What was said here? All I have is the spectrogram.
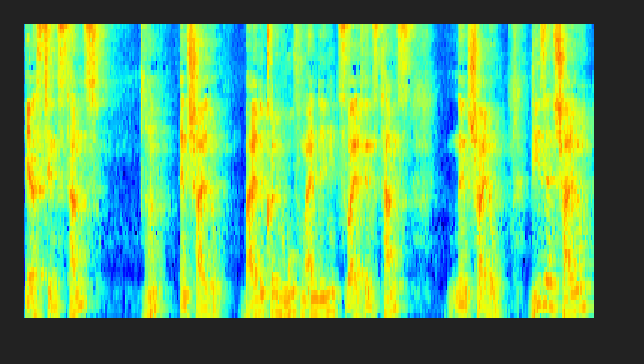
erste Instanz, ne? Entscheidung. Beide können Berufung einlegen, zweite Instanz, eine Entscheidung. Diese Entscheidung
